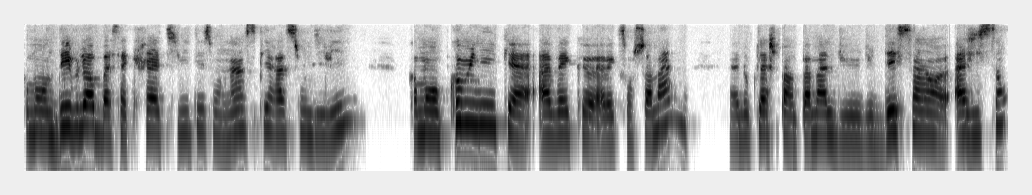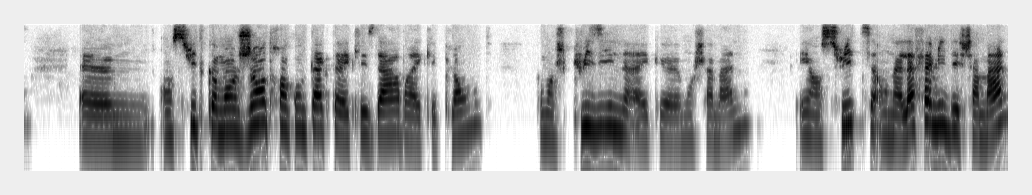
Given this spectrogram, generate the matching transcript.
comment on développe bah, sa créativité, son inspiration divine, comment on communique avec, euh, avec son chaman. Euh, donc là, je parle pas mal du, dessin euh, agissant. ensuite, comment j'entre en contact avec les arbres, avec les plantes, comment je cuisine avec mon chaman. Et ensuite, on a la famille des chamans,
